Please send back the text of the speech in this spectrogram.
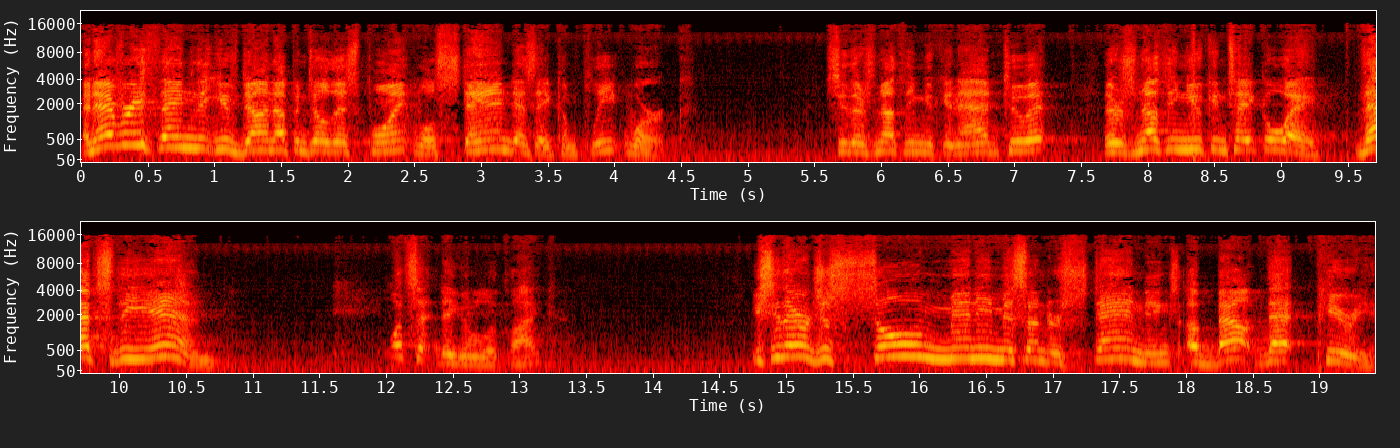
And everything that you've done up until this point will stand as a complete work. See, there's nothing you can add to it. There's nothing you can take away. That's the end. What's that day going to look like? You see, there are just so many misunderstandings about that period.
